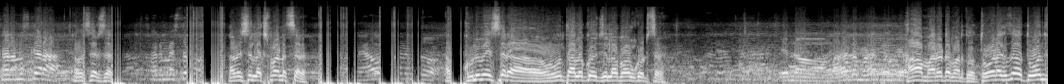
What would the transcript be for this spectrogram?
Sir ನಮಸ್ಕಾರ. ನಮಸ್ಕಾರ ಸರ್. ಸರ್ ನಿಮ್ಮ ಹೆಸರು? ನಮ್ಮ ಹೆಸರು ಲಕ್ಷ್ಮಣ ಸರ್. ಯಾವ ಊರು ನಿಮ್ದು? ಸರ್ ಹುಣಗುಂದ ತಾಲೂಕು ಜಿಲ್ಲಾ ಬಾಗಲಕೋಟೆ ಸರ್. ಏನು ಮಾರಾಟ ಮಾಡಕ್ ಬಂದಿರಾ? ಹಾಂ ಮಾರಾಟ ಮಾಡ್ತೀವಿ. ತೊಗೊಂಡಾಗ ತೊಗೊಂಡು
